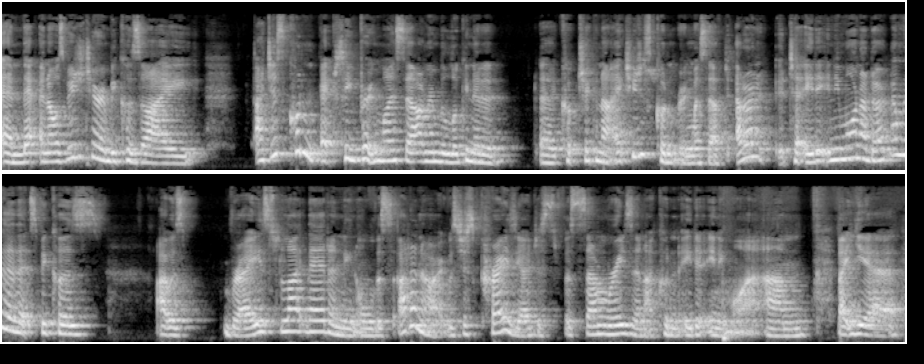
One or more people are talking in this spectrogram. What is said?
and that, and I was vegetarian because I, I just couldn't actually bring myself. I remember looking at a, a cooked chicken. I actually just couldn't bring myself. To, I don't to eat it anymore, and I don't know whether that's because I was raised like that and then all this i don't know it was just crazy. I just for some reason i couldn't eat it anymore. Um, but yeah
